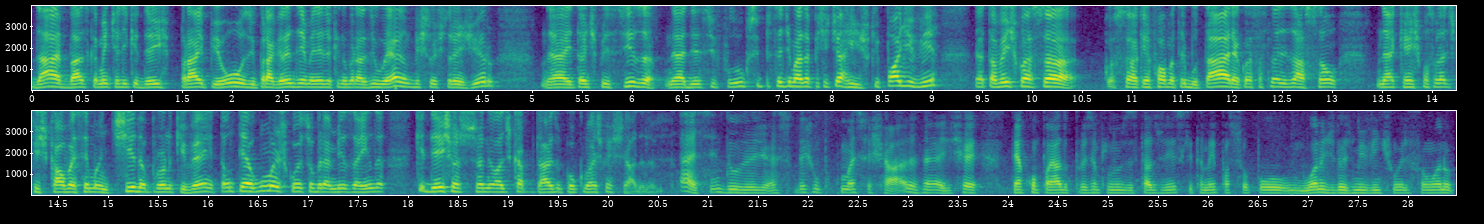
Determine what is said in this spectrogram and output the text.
dá basicamente a liquidez para IPOs e para grandes M&As aqui no Brasil é o investidor estrangeiro. Né? Então a gente precisa né, desse fluxo e precisa de mais apetite a risco, que pode vir, né, talvez com essa com essa reforma tributária, com essa sinalização né, que a responsabilidade fiscal vai ser mantida para o ano que vem. Então, tem algumas coisas sobre a mesa ainda que deixam as janelas de capitais um pouco mais fechadas. Né? É, sem dúvida, Gerson. Deixam um pouco mais fechadas. Né? A gente tem acompanhado, por exemplo, nos Estados Unidos, que também passou por. O ano de 2021 ele foi um ano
